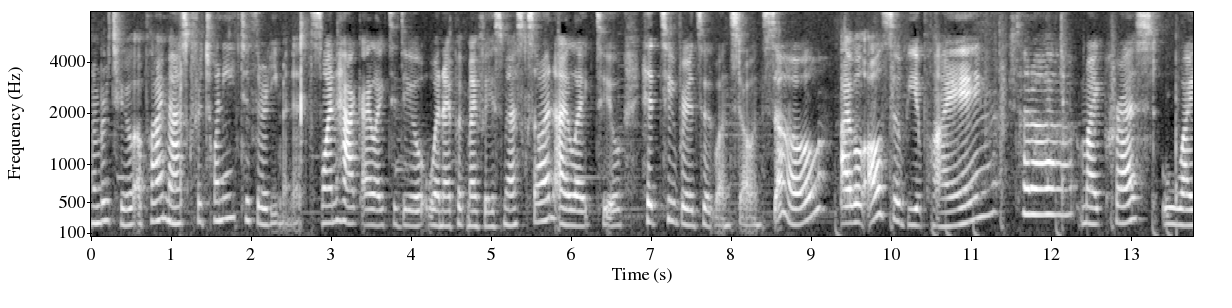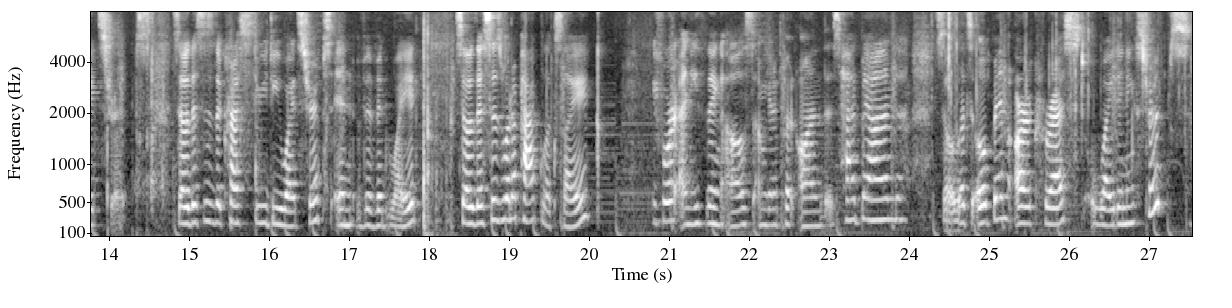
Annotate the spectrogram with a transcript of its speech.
Number two, apply mask for 20 to 30 minutes. One hack I like to do when I put my face masks on, I like to hit two birds with one stone. So I will also be applying, ta-da, my Crest white strips. So this is the Crest 3D white strips in Vivid White. So this is what a pack looks like. Before anything else, I'm gonna put on this headband. So let's open our Crest whitening strips.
